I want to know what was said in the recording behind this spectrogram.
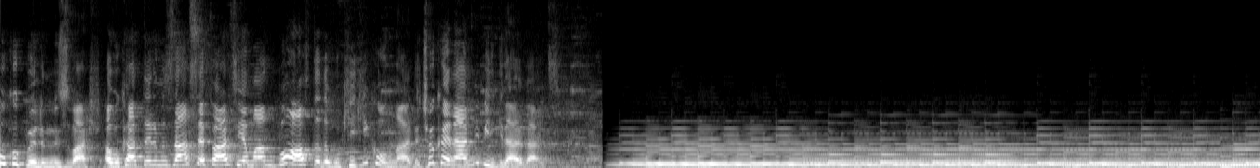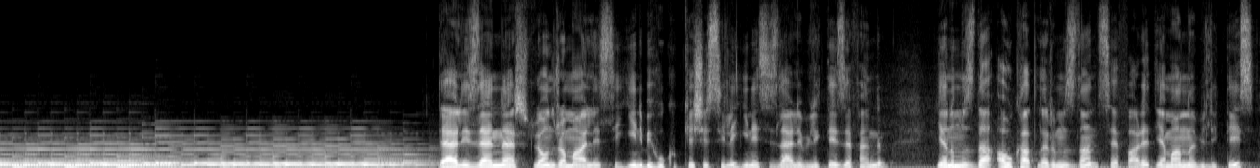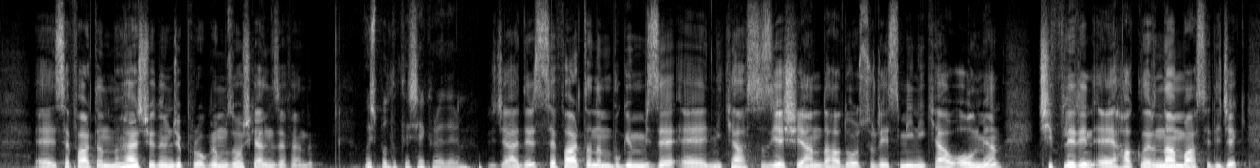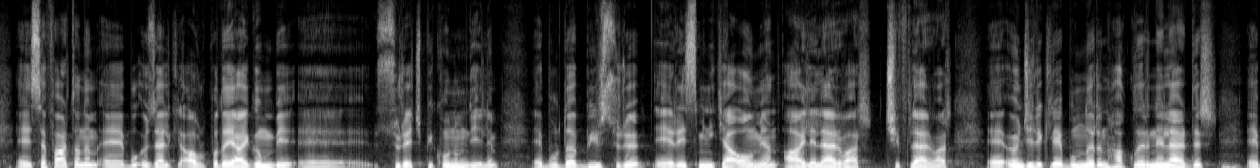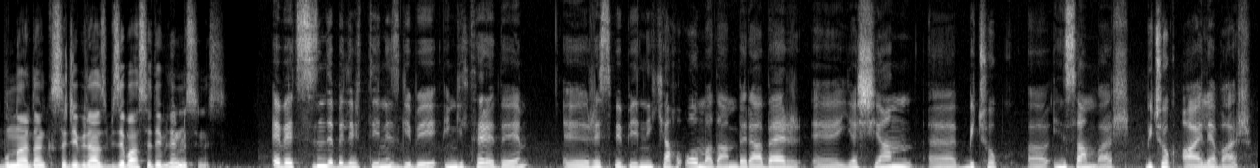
hukuk bölümümüz var. Avukatlarımızdan Sefer Yaman bu haftada hukuki konularda çok önemli bilgiler verdi. Değerli izleyenler, Londra Mahallesi yeni bir hukuk keşesiyle yine sizlerle birlikteyiz efendim. Yanımızda avukatlarımızdan Sefaret Yaman'la birlikteyiz. Ee, Sefaret Hanım her şeyden önce programımıza hoş geldiniz efendim. Hoş bulduk, teşekkür ederim. Rica ederiz. Sefaret Hanım bugün bize e, nikahsız yaşayan, daha doğrusu resmi nikahı olmayan çiftlerin e, haklarından bahsedecek. E, Sefaret Hanım e, bu özellikle Avrupa'da yaygın bir e, süreç, bir konum diyelim. E, burada bir sürü e, resmi nikah olmayan aileler var, çiftler var. E, öncelikle bunların hakları nelerdir? E, bunlardan kısaca biraz bize bahsedebilir misiniz? Evet, sizin de belirttiğiniz gibi İngiltere'de e, resmi bir nikah olmadan beraber e, yaşayan e, birçok e, insan var, birçok aile var.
